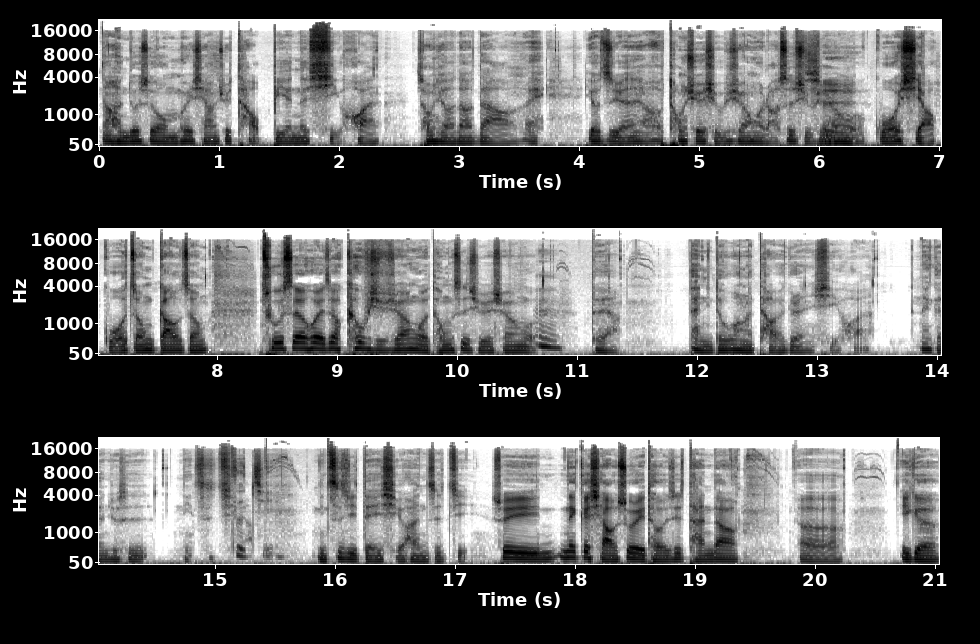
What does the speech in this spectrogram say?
然后很多时候我们会想要去讨别人的喜欢，从小到大哦，哎。幼稚园，然后同学喜不喜欢我，老师喜不喜欢我是，国小、国中、高中，出社会之后，客户喜不喜欢我，同事喜不喜欢我，嗯。对啊，但你都忘了讨一个人喜欢，那个人就是你自己啊、自己，你自己得喜欢自己。所以那个小说里头是谈到，呃，一个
